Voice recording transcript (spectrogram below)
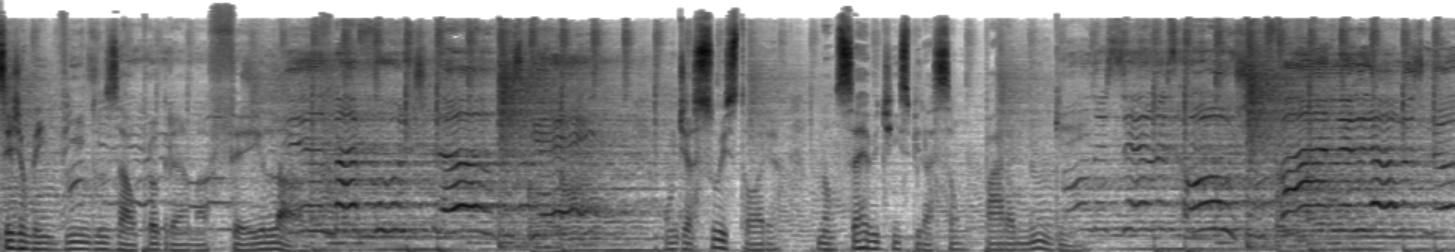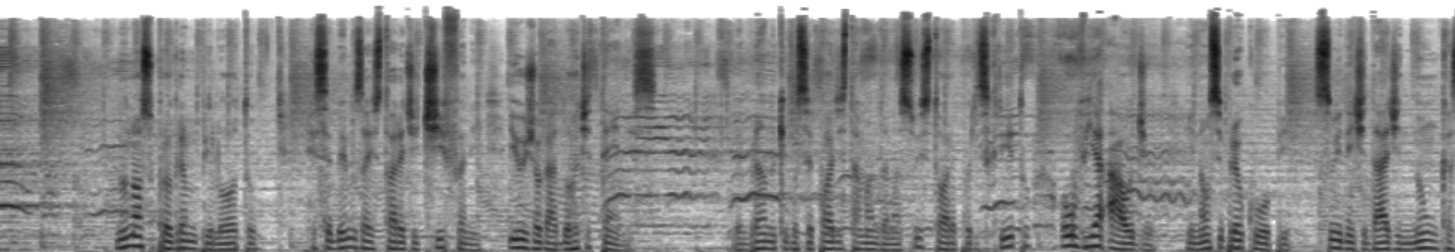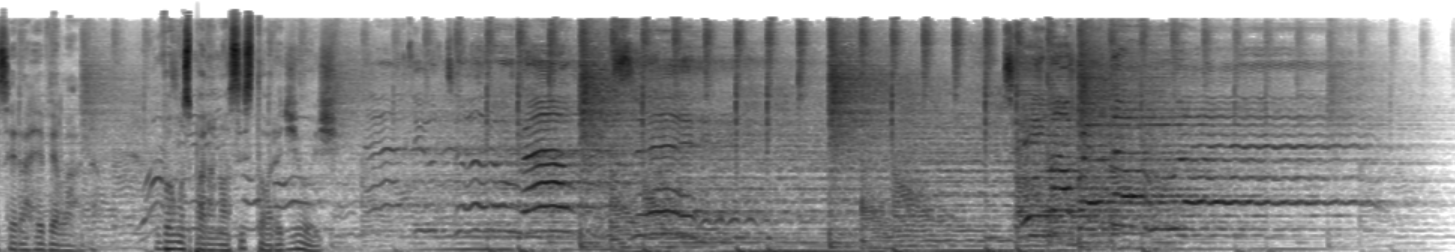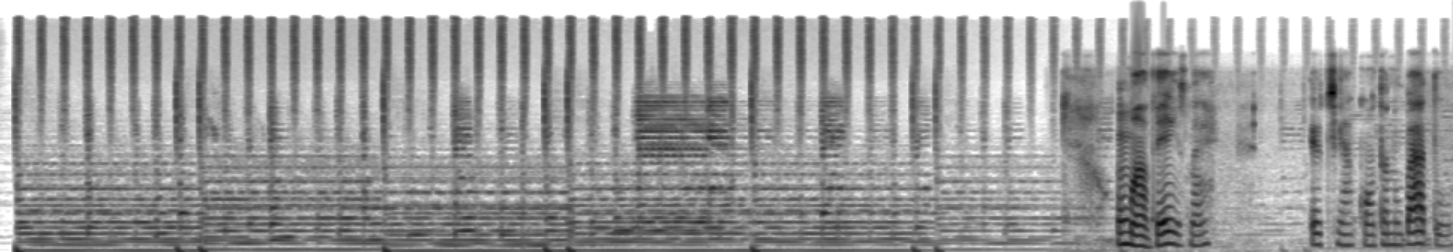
Sejam bem-vindos ao programa Fey Love, onde a sua história não serve de inspiração para ninguém. No nosso programa piloto, recebemos a história de Tiffany e o jogador de tênis. Lembrando que você pode estar mandando a sua história por escrito ou via áudio e não se preocupe, sua identidade nunca será revelada. Vamos para a nossa história de hoje. Uma vez, né? Eu tinha conta no Badu.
